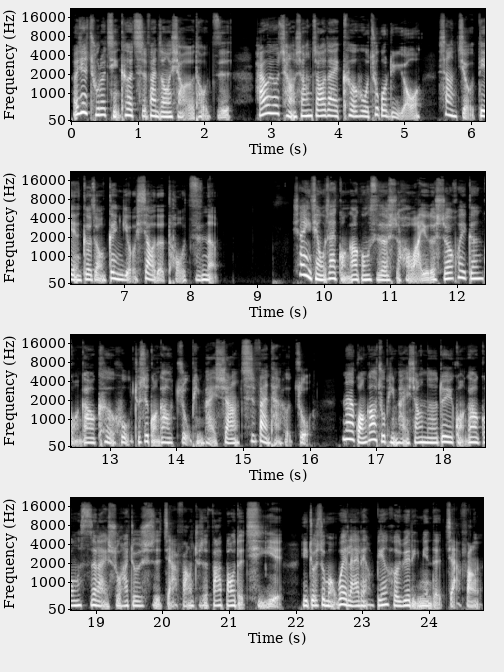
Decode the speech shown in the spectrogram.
而且，除了请客吃饭这种小额投资，还会有厂商招待客户出国旅游、上酒店各种更有效的投资呢。像以前我在广告公司的时候啊，有的时候会跟广告客户，就是广告主品牌商吃饭谈合作。那广告主品牌商呢，对于广告公司来说，它就是甲方，就是发包的企业。也就是我们未来两边合约里面的甲方，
